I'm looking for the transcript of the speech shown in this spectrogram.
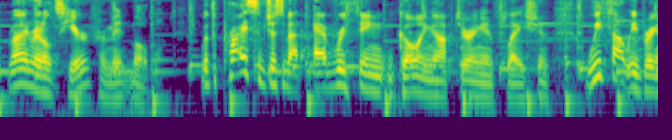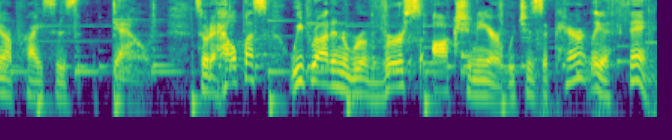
Ryan Reynolds here from Mint Mobile. With the price of just about everything going up during inflation, we thought we'd bring our prices down. So to help us, we brought in a reverse auctioneer, which is apparently a thing.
